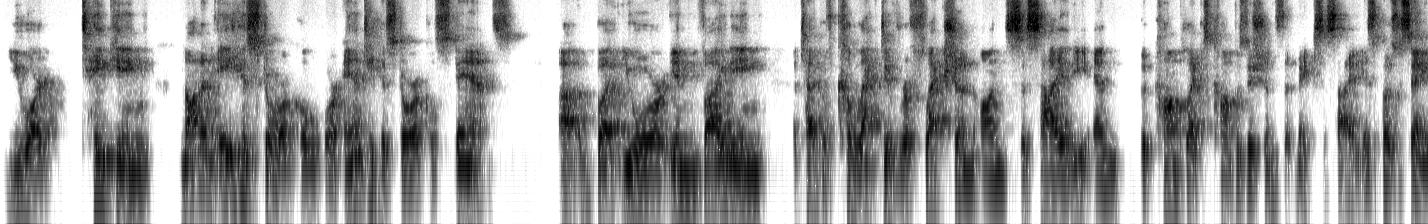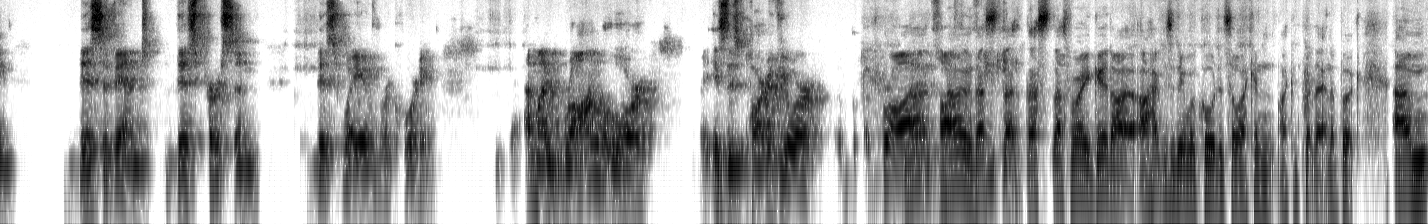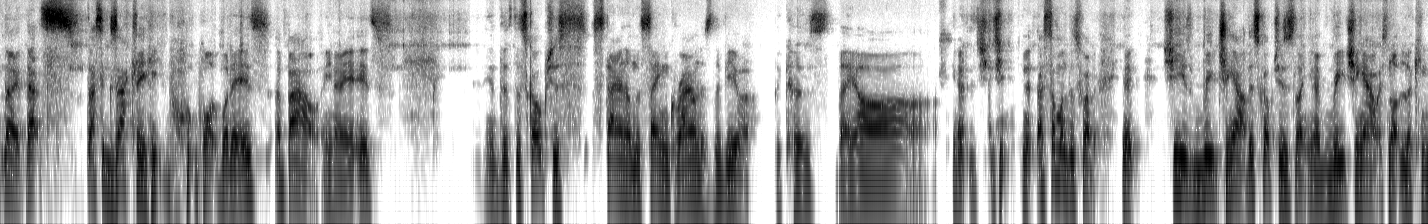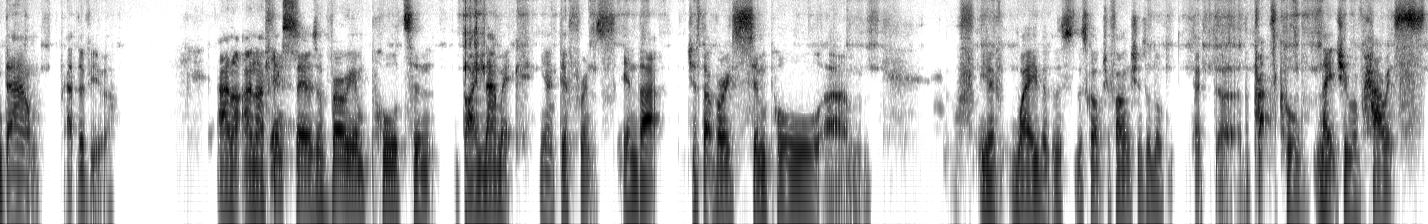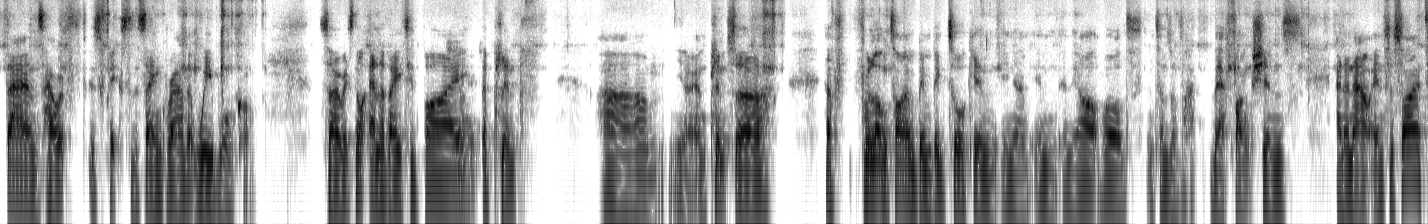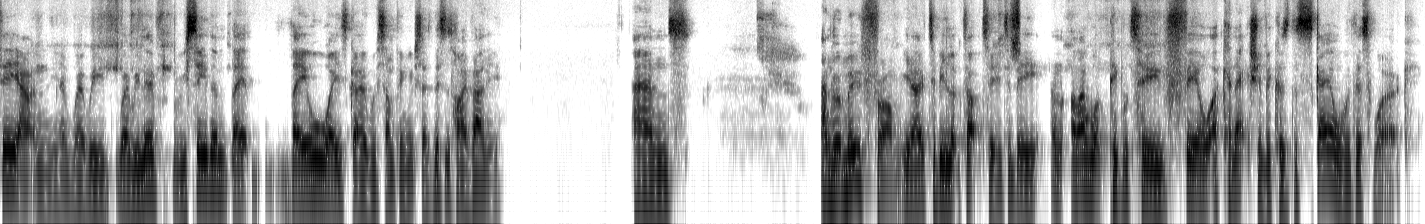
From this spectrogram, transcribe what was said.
you are taking not an ahistorical or anti historical stance, uh, but you're inviting a type of collective reflection on society and the complex compositions that make society, as opposed to saying this event, this person, this way of recording. Am I wrong, or is this part of your broad? No, no that's that, that's that's very good. I, I, hope this is being recorded so I can I can put that in a book. Um, no, that's that's exactly what what it is about. You know, it's the, the, sculptures stand on the same ground as the viewer because they are, you know, she, she, as someone described it, you know, she is reaching out. This sculpture is like, you know, reaching out. It's not looking down at the viewer. And, and I think yes. there's a very important dynamic, you know, difference in that, just that very simple, um, you know, way that the, the sculpture functions, or the, the, the practical nature of how it stands, how it is fixed to the same ground that we walk on. So it's not elevated by the plinth um, you know, and plinths are have for a long time been big talk in you know in, in the art world in terms of their functions and then out in society out in you know where we where we live where we see them they they always go with something which says this is high value and and removed from you know to be looked up to to be and, and i want people to feel a connection because the scale with this work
